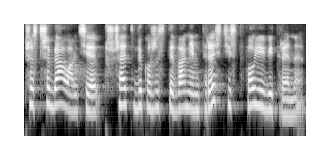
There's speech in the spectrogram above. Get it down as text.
przestrzegałam Cię przed wykorzystywaniem treści z Twojej witryny.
